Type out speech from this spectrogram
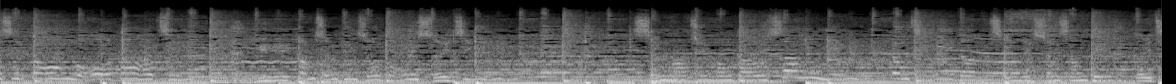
解解释当我不智，如今想倾诉讲谁知？剩下绝望旧身影，今只得千亿伤心的句子。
